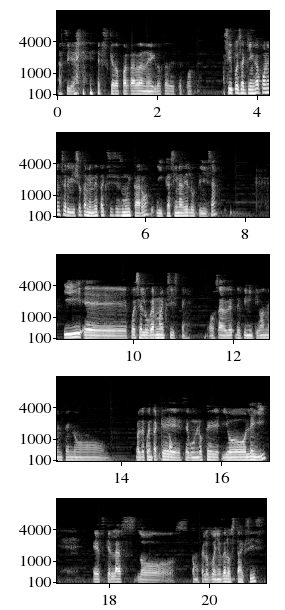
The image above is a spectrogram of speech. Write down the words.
Así es, quedó para la anécdota de este podcast. Sí, pues aquí en Japón el servicio también de taxis es muy caro y casi nadie lo utiliza. Y eh, pues el Uber no existe. O sea, definitivamente no... Me de cuenta que según lo que yo leí, es que las, los, como que los dueños de los taxis,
